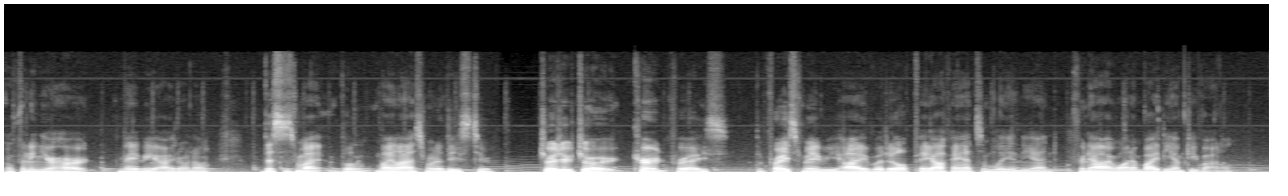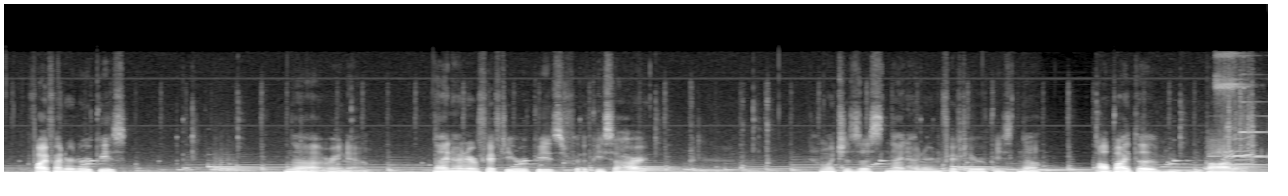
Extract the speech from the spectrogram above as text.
Opening your heart, maybe? I don't know. This is my the, my last one of these two. Treasure chart, current price. The price may be high, but it'll pay off handsomely in the end. For now, I want to buy the empty bottle. 500 rupees? Not right now. 950 rupees for the piece of heart. How much is this? 950 rupees? No. I'll buy the bottle.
